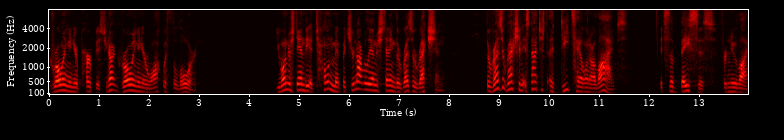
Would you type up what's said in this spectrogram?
growing in your purpose. You're not growing in your walk with the Lord. You understand the atonement, but you're not really understanding the resurrection. The resurrection is not just a detail in our lives, it's the basis for new life.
